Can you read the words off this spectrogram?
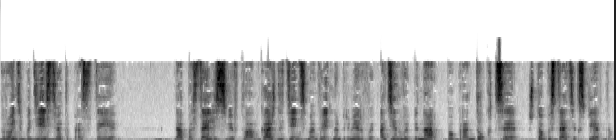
Вроде бы действия это простые, да, поставили себе в план каждый день смотреть, например, один вебинар по продукции, чтобы стать экспертом,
